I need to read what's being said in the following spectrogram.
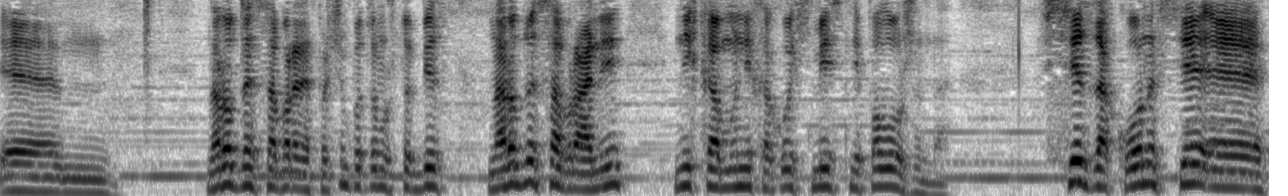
э, народное собрание? Почему? Потому что без народного собрания никому никакой смесь не положено. Все законы, все э,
